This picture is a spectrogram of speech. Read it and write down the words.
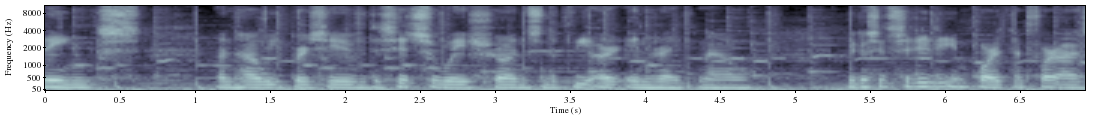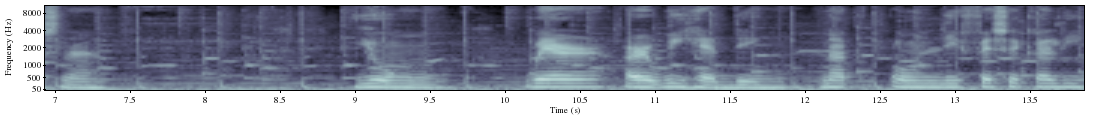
things, on how we perceive the situations that we are in right now. Because it's really important for us na yung where are we heading not only physically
